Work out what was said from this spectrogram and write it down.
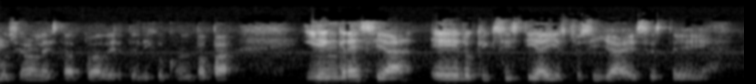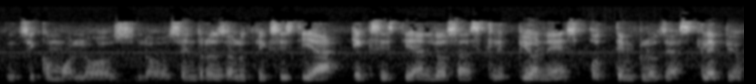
pusieron la estatua del hijo con el papá. Y en Grecia, eh, lo que existía, y esto sí ya es este, así como los, los centros de salud que existía, existían los asclepiones o templos de Asclepio,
